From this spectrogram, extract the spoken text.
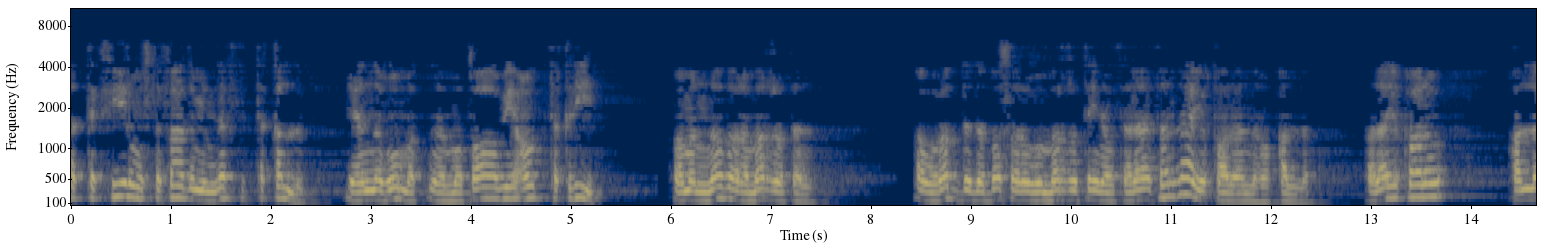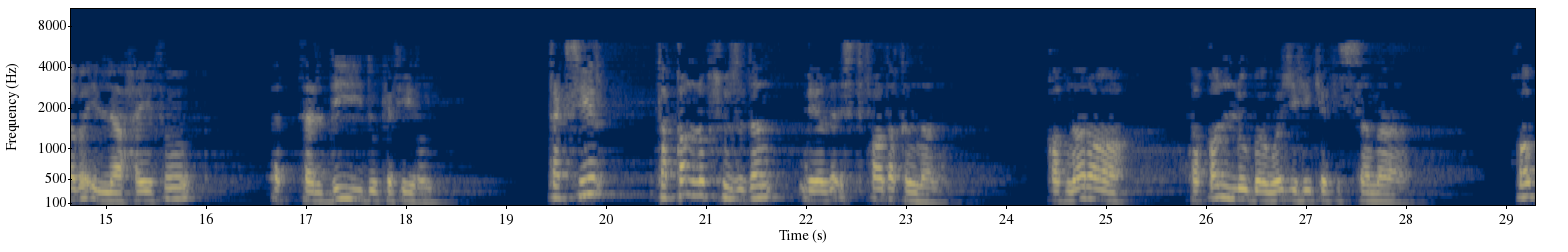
التكفير مستفاد من لفظ التقلب لأنه مطاوع التقليد ومن نظر مرة أو ردد بصره مرتين أو ثلاثا لا يقال أنه قلب. ولا يقال قلب إلا حيث الترديد كثير. تكسير تقلب سوزدان بيرد استفادة قلنا قد نرى تقلب وجهك في السماء. hop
